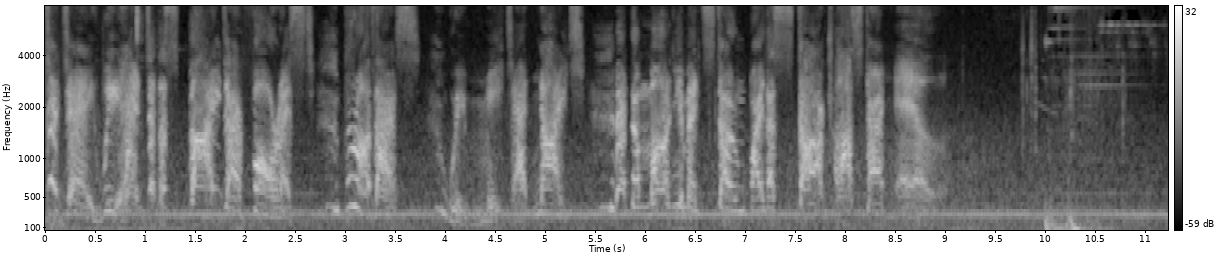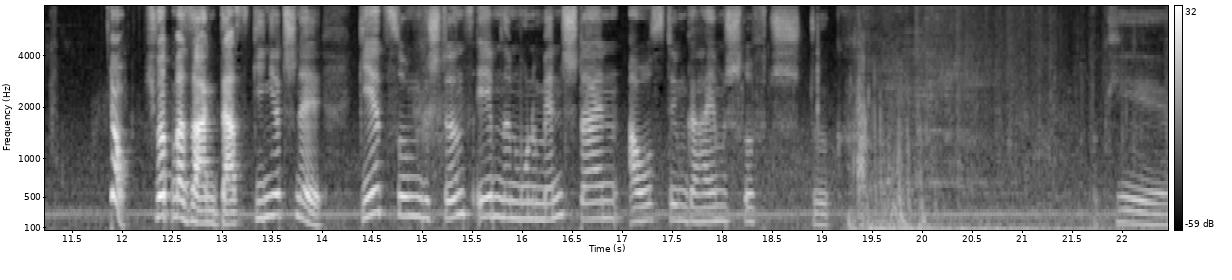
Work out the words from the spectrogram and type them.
Today we head to the Spider Forest! Brothers! We meet at night at the Monument Stone by the Star Cluster Hill! Ja, ich würde mal sagen, das ging jetzt schnell. Gehe zum gestirnsebenen Monumentstein aus dem geheimen Schriftstück. Okay.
